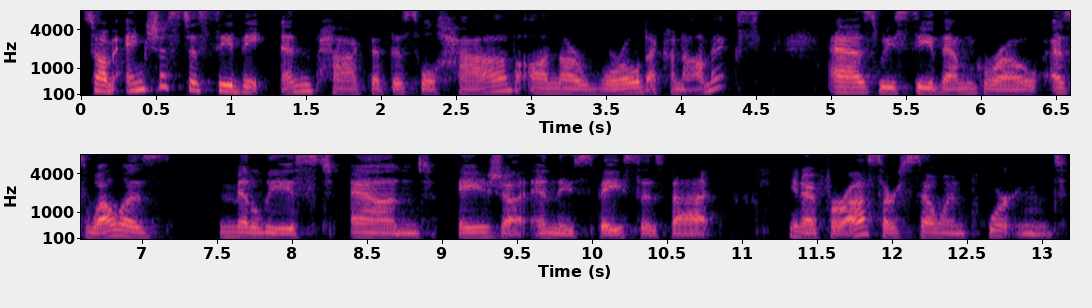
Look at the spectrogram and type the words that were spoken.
So I'm anxious to see the impact that this will have on our world economics as we see them grow, as well as Middle East and Asia in these spaces that, you know, for us are so important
